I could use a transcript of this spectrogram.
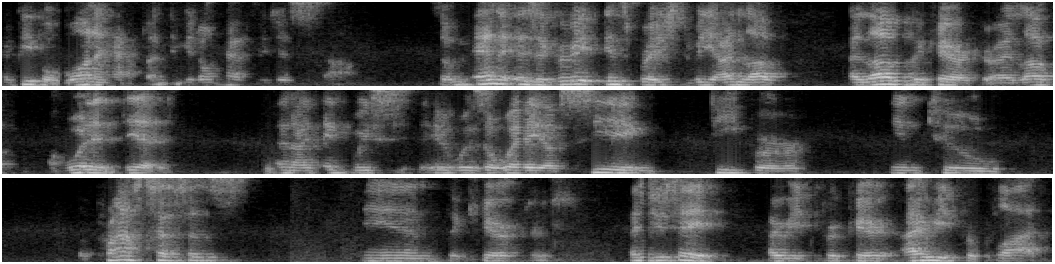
And people want to happen. You don't have to just stop. So Anna is a great inspiration to me. I love I love the character. I love what it did, and I think we it was a way of seeing deeper into the processes and the characters. As you say, I read for care. I read for plot,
